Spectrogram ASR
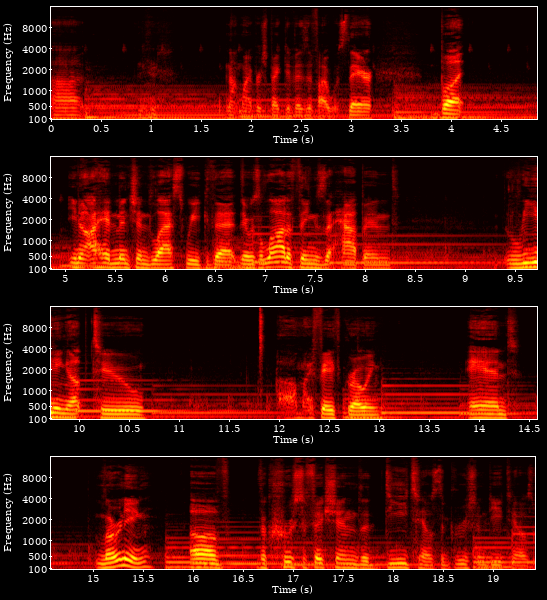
Uh, not my perspective as if I was there, but you know, I had mentioned last week that there was a lot of things that happened leading up to uh, my faith growing and learning of the crucifixion, the details, the gruesome details,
